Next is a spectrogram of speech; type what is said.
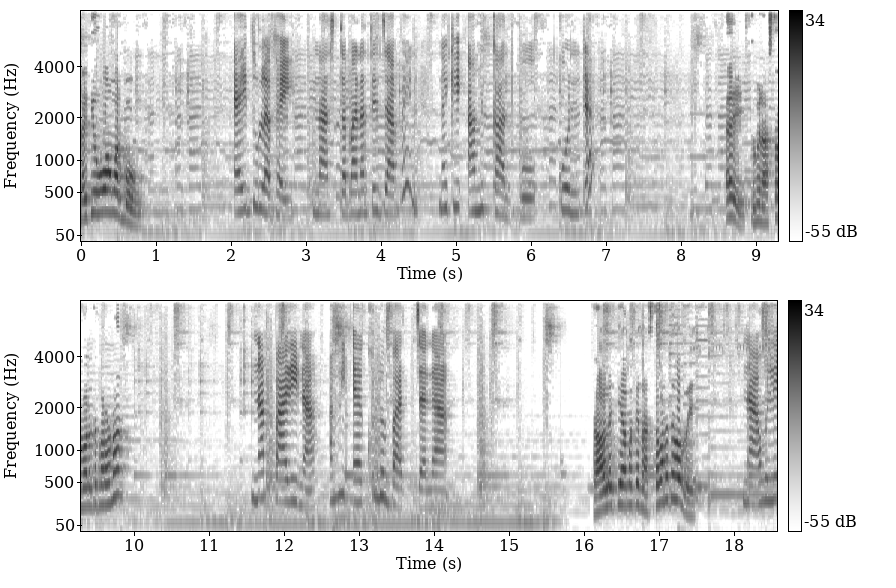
নাকি ও আমার বউ? এই দুলা ভাই নাস্তা বানাতে যাবেন নাকি আমি কাঁদবো? কোনটা? এই তুমি নাস্তা বানাতে পারো না? না পারি না। আমি এখনও বাচ্চা না। তাহলে কি আমাকে নাস্তা বানাতে হবে? না হলে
